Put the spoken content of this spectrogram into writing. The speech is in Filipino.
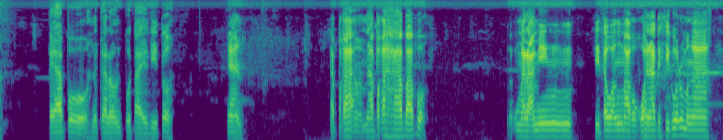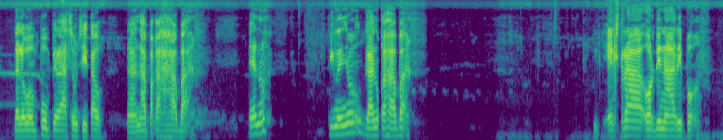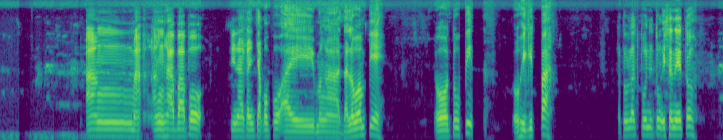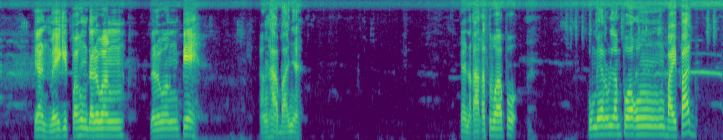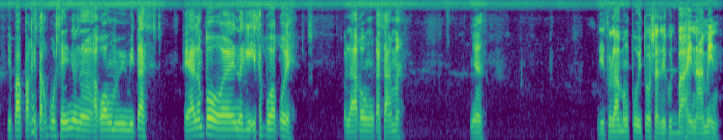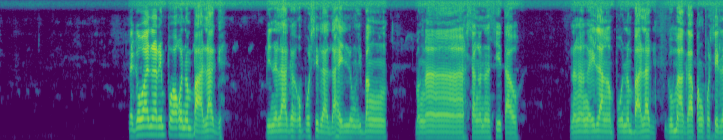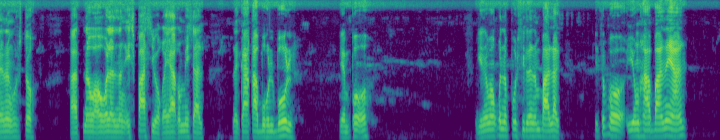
Kaya po nagkaroon po tayo dito. Yan. Napaka, napakahaba po. Maraming sitaw ang makukuha natin. Siguro mga dalawampung pirasong sitaw na napakahaba. Ayan o. Tingnan nyo gaano kahaba. Extraordinary po. Ang ang haba po tinatansya ko po ay mga dalawang pie o 2 feet o higit pa. Katulad po nitong isa nito. Yan, may higit pa hong dalawang dalawang pie ang haba niya. Yan, nakakatuwa po. Kung meron lang po akong bipod, ipapakita ko po sa inyo na ako ang mamimitas. Kaya lang po, eh, nag-iisa po ako eh. Wala akong kasama. Yan. Dito lamang po ito sa likod bahay namin. Nagawa na rin po ako ng balag. Binalaga ko po sila dahil yung ibang mga sanga ng sitaw, nangangailangan po ng balag. Gumagapang po sila ng husto at nawawalan ng espasyo. Kaya kung minsan, nagkakabuhol-buhol. Yan po, oh. Ginawan ko na po sila ng balag. Ito po, yung haba na yan,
